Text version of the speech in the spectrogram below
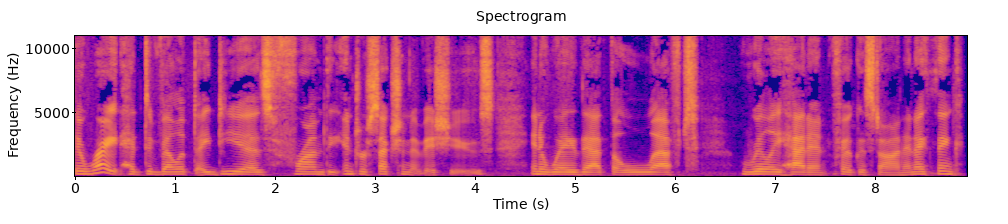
the right had developed ideas from the intersection of issues in a way that the left really hadn't focused on. And I think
